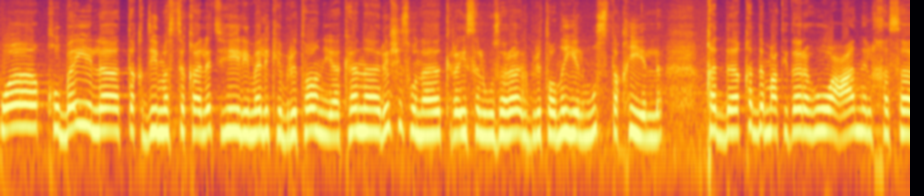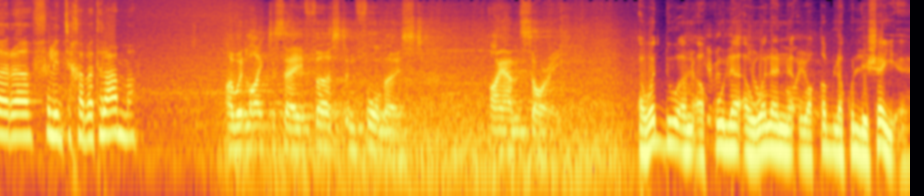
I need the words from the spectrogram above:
وقبيل تقديم استقالته لملك بريطانيا كان ريشي سوناك رئيس الوزراء البريطاني المستقيل قد قدم اعتذاره عن الخسارة في الانتخابات العامة I would like to say first and foremost, I am sorry. أود أن أقول أولا وقبل كل شيء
